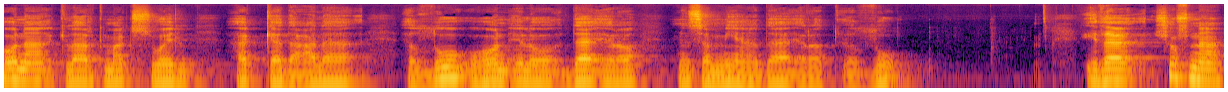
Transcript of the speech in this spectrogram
هنا كلارك ماكسويل أكد على الضوء وهون له دائرة بنسميها دائرة الضوء. إذا شفنا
